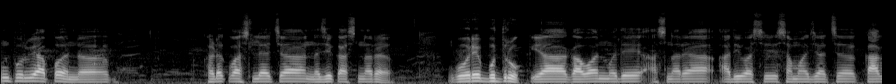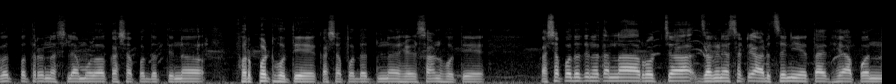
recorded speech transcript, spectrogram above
पूर्वी आपण खडकवासल्याच्या नजीक असणारं गोरे बुद्रुक या गावांमध्ये असणाऱ्या आदिवासी समाजाचं कागदपत्र नसल्यामुळं कशा पद्धतीनं फरफट होते कशा पद्धतीनं हेळसांड होते कशा पद्धतीनं त्यांना रोजच्या जगण्यासाठी अडचणी येत आहेत हे आपण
